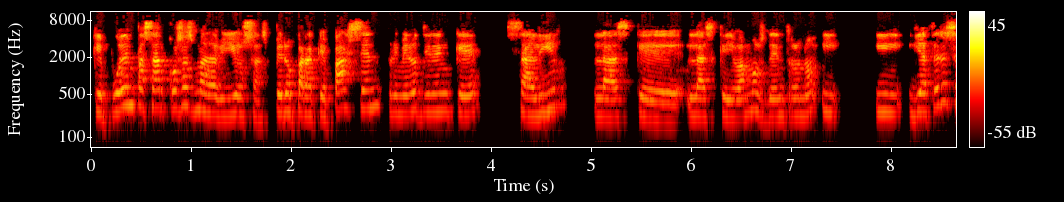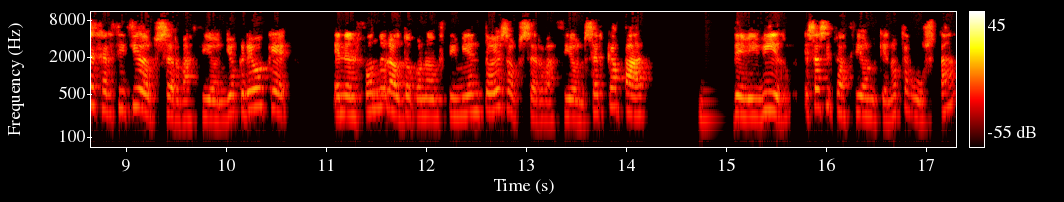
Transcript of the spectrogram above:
que pueden pasar cosas maravillosas, pero para que pasen primero tienen que salir las que, las que llevamos dentro, ¿no? Y, y, y hacer ese ejercicio de observación. Yo creo que en el fondo el autoconocimiento es observación, ser capaz de vivir esa situación que no te gusta,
